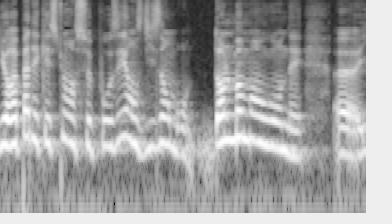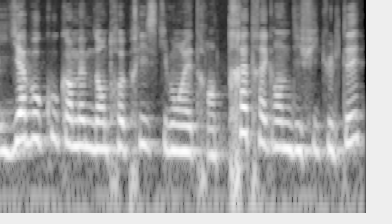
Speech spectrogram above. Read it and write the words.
il n'y aurait pas des questions à se poser en se disant, bon, dans le moment où on est, il y a beaucoup quand même d'entreprises qui vont être en très très grande difficulté,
